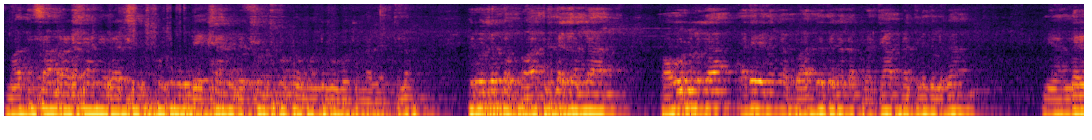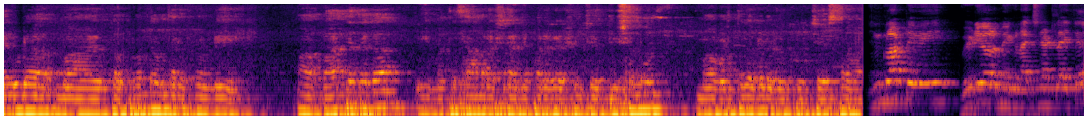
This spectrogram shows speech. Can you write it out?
మత సామరస్యాన్ని రక్షించుకుంటూ దేశాన్ని రక్షించుకుంటూ ముందుకు పోతున్న వ్యక్తులు. ఈరోజు ఒక బాధ్యత గల పౌరులుగా అదేవిధంగా బాధ్యత గల ప్రజాప్రతినిధులుగా మీ అందరికీ కూడా మా యొక్క బృందం తరఫు నుండి మా బాధ్యతగా ఈ మత సామరస్యాన్ని పరిరక్షించే దిశలో మా వంతుగా కూడా చేస్తాం. ఇంక్లాబ్ టీవీ వీడియోలు మీకు నచ్చినట్లయితే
